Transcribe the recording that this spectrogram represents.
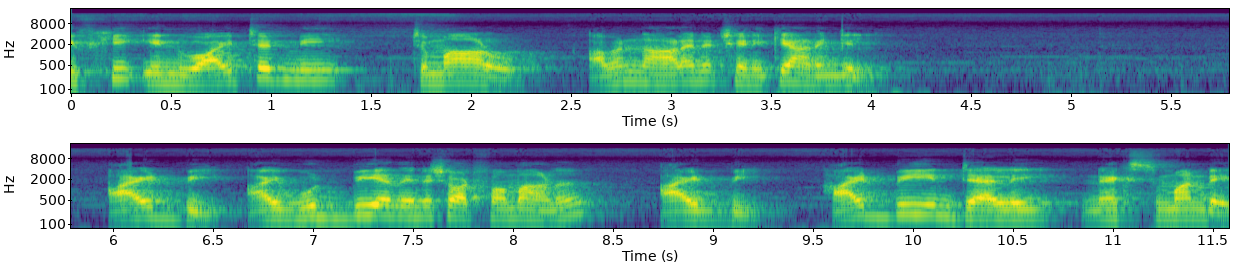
if he invited me tomorrow അവൻ നാളെ എന്നെ ക്ഷണിക്കുകയാണെങ്കിൽ I'd be I would be എന്നതിന്റെ ഷോർട്ട് ഫോം ആണ് I'd be I'd be in Delhi next Monday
